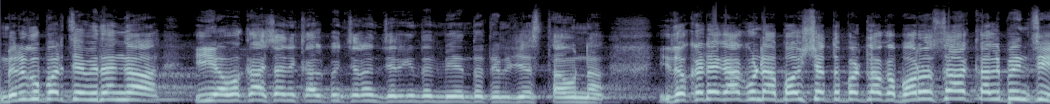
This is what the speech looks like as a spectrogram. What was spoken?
మెరుగుపరిచే విధంగా ఈ అవకాశాన్ని కల్పించడం జరిగిందని మీ ఎంతో తెలియజేస్తా ఉన్నా. ఇదొక్కటే కాకుండా భవిష్యత్తు పట్ల ఒక భరోసా కల్పించి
